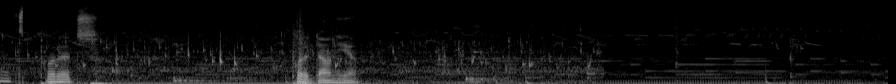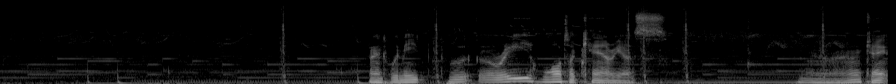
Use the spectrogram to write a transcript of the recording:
Let's put it put it down here. And we need three water carriers. Uh, Okay.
